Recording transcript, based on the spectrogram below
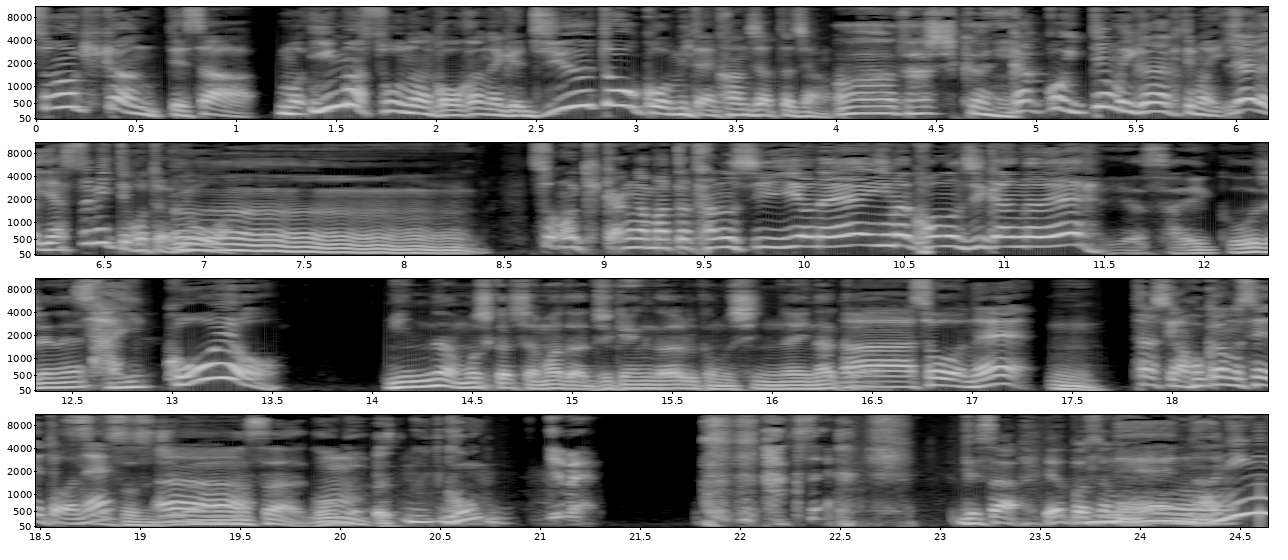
その期間ってさ、もう今そうなのかわかんないけど、自由登校みたいな感じだったじゃん。ああ、確かに。学校行っても行かなくてもいい。だから休みってことよ、要は。うんうんうんうんうんその期間がまた楽しいよね。今この時間がうん。ね。いや、最高じゃね最高よ。みんなはもしかしたらまだ受験があるかもしんない中。ああ、そうね。うん。確かに他の生徒はね。そうそう、自分がさ、ご、うんご、ご、やべ 白線でさ、やっぱその、ねえ、何が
